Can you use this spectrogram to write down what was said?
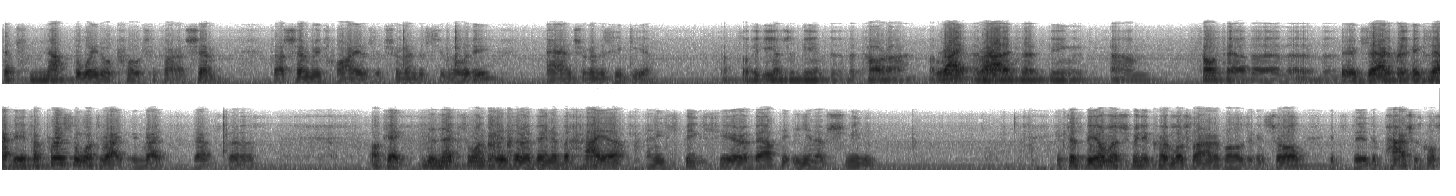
that's not the way to approach the Hashem. The Hashem requires a tremendous humility, and tremendous higia. So the iyun should be into the Torah, Right, right. not into being um, sosei, the the, the Exactly, exactly. If a person was right, right, that's the. Okay, the next one is a Rabbeinu Bechaya, and he speaks here about the Ian of Shmini. It says the Yom Shmini Kor Moshe Aaron Revolos in Israel. It's the the parish is called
